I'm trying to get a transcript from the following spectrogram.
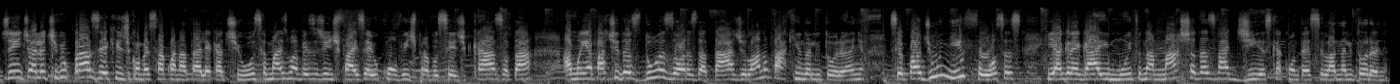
Gente, olha, eu tive o prazer aqui de conversar com a Natália Catiúcia. Mais uma vez a gente faz aí o convite para você de casa, tá? Amanhã, a partir das duas horas da tarde, lá no Parquinho da Litorânea, você pode unir forças e agregar aí muito na Marcha das Vadias que acontece lá na Litorânea.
